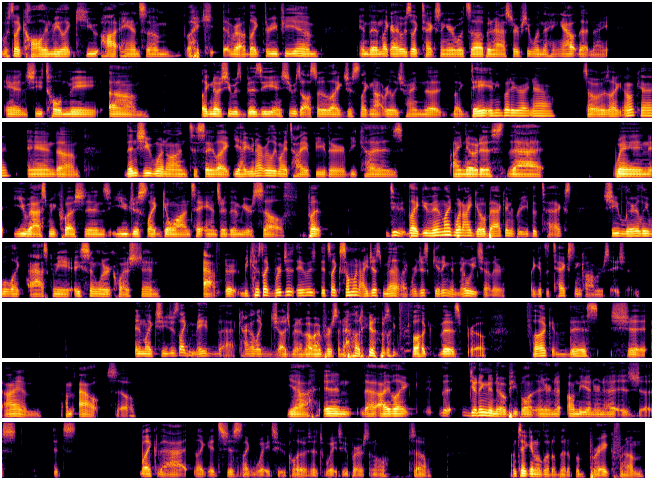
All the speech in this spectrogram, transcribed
was like calling me like cute hot handsome like around like 3 p.m and then like I was like texting her what's up and asked her if she wanted to hang out that night. And she told me um like no she was busy and she was also like just like not really trying to like date anybody right now. So I was like, okay. And um then she went on to say like, yeah, you're not really my type either because I noticed that when you ask me questions, you just like go on to answer them yourself. But dude, like, then like when I go back and read the text, she literally will like ask me a similar question after because like we're just it was it's like someone I just met, like we're just getting to know each other. Like it's a texting conversation. And like she just like made that kind of like judgment about my personality. And I was like, fuck this, bro. Fuck this shit. I am I'm out. So yeah, and that I like the getting to know people on internet on the internet is just it's like that. Like it's just like way too close. It's way too personal. So I'm taking a little bit of a break from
